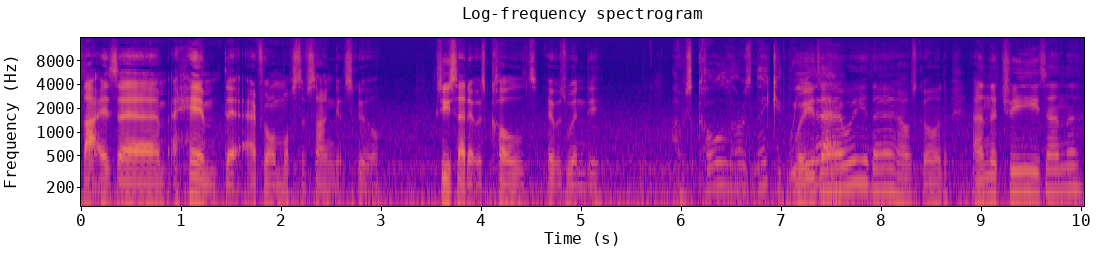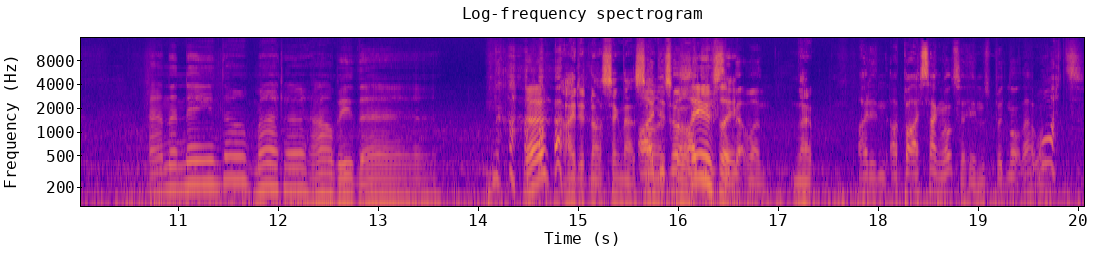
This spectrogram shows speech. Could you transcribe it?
That is um, a hymn that everyone must have sang at school. Because you said it was cold. It was windy. I was cold. I was naked. Were, Were you there? Were you there? I was cold. And the trees and the and the name don't matter. I'll be there. no? I did not sing that song I at did school. not. I didn't Seriously? sing that one. No. I didn't. I, but I sang lots of hymns, but not that one. What?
